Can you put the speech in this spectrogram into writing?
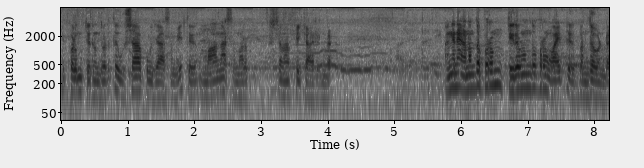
ഇപ്പോഴും തിരുവനന്തപുരത്ത് ഉഷാ പൂജാ സമയത്ത് മാങ്ങ സമർ സമർപ്പിക്കാറുണ്ട്. അങ്ങനെ അനന്തപുരം തിരുവനന്തപുരമായിട്ട് ബന്ധമുണ്ട്.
